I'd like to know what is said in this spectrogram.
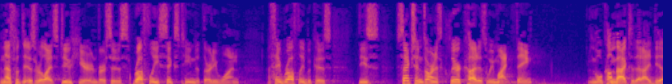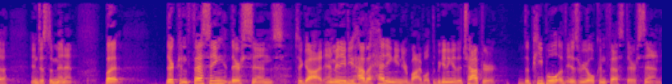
And that's what the Israelites do here in verses roughly 16 to 31. I say roughly because these sections aren't as clear cut as we might think. And we'll come back to that idea in just a minute. But they're confessing their sins to God. And many of you have a heading in your Bible at the beginning of the chapter. The people of Israel confess their sin,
